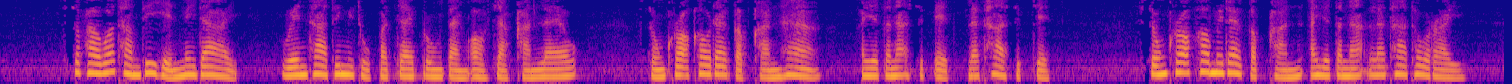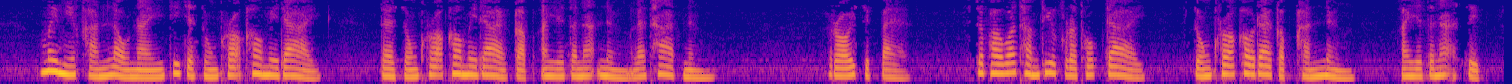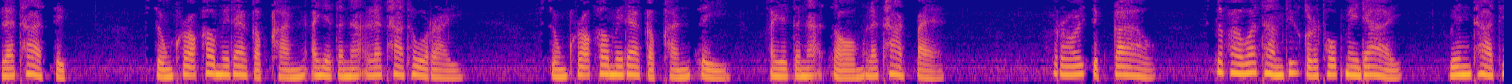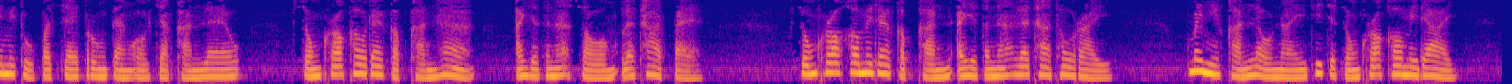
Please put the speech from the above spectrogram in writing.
สภาวธรรมที่เห็นไม่ได้ เว้นธาตุที่มีถูกปัจจัยปรุงแต่งออกจากขันแล้ว สงเคราะห์เข้าได้กับขันห้าอายตนะสิบเอ็ดและธาตุสิบเจ็ดสงเคราะห์เข้าไม่ได้กับขันอายตนะและธาตุเท่าไร ไม่มีขันเหล่าไหนที่จะสงเคราะห์เข้าไม่ได้ แต่สงเคราะห์เข้าไม่ได้กับอายตนะหนึ่งและธาตุหนึ่งร้อยสิบแปดสภาวธรรมที่กระทบได้ สงเคราะห์เข้าได้กับขันหนึ่งอายตนะสิบและธาตุสิบ สงเคราะห์เข้าไม่ได้กับขันอายตนะและธาตุเท่าไร สงเคราะห์เข้าไม่ได้กับขันสี่อายตนะสองและธาตุแปดร้อยสิบเก้าสภาวธรรมที่กระทบไม่ได้ เว้นธาตุที่ไม่ถูกปัจจัยปรุงแต่งออกจากขันแล้ว สงเคราะห์เข้าได้กับขันห้าอายตนะสองและธาตุแปดสงเคราะห์เข้าไม่ได้กับขันอายตนะและธาตุเท่าไร ไม่มีขันเหล่าไหนที่จะสงเคราะห์เข้าไม่ได้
